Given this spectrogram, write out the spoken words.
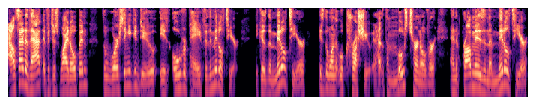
outside of that, if it's just wide open, the worst thing you can do is overpay for the middle tier because the middle tier is the one that will crush you. It has the most turnover. And the problem is in the middle tier,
